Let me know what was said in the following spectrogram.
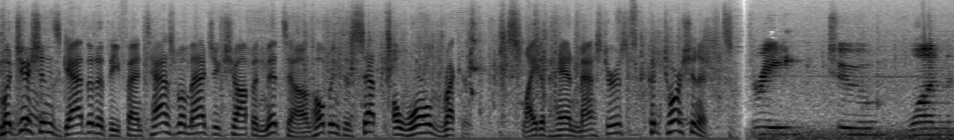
Magicians gathered at the Fantasma Magic Shop in Midtown hoping to set a world record. Sleight of hand masters, contortionists, Three, two, one.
